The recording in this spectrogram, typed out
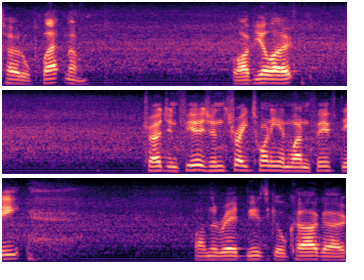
Total Platinum. Five yellow. Trojan Fusion, 320 and 150. On the red, Musical Cargo.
